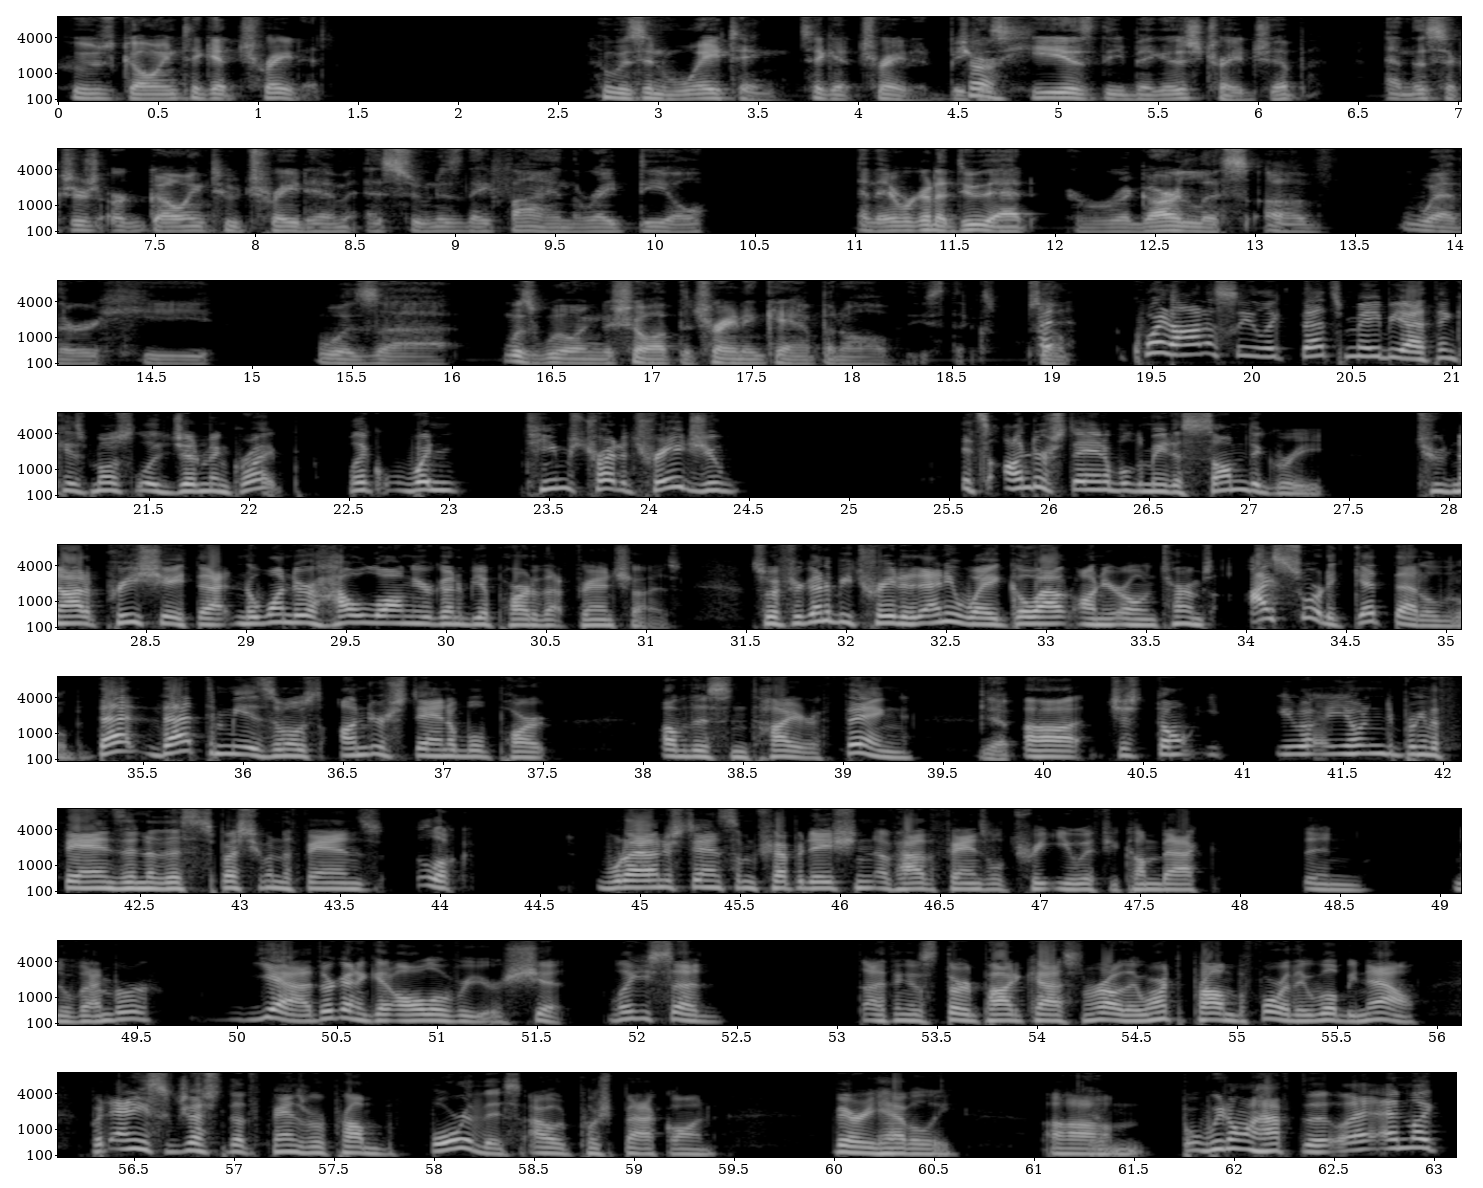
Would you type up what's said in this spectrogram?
who's going to get traded. Who is in waiting to get traded because he is the biggest trade chip and the Sixers are going to trade him as soon as they find the right deal. And they were going to do that regardless of whether he was uh was willing to show up to training camp and all of these things. So quite honestly, like that's maybe I think his most legitimate gripe. Like when teams try to trade you, it's understandable to me to some degree to not appreciate that and to wonder how long you're going to be a part of that franchise. So if you're going to be traded anyway, go out on your own terms. I sort of get that a little bit. That that to me is the most understandable part of this entire thing. Yep. Uh, just don't you don't you don't need to bring the fans into this, especially when the fans look. Would I understand some trepidation of how the fans will treat you if you come back in November? Yeah, they're going to get all over your shit. Like you said, I think it's third podcast in a row. They weren't the problem before; they will be now. But any suggestion that the fans were a problem before this, I would push back on very heavily. Um, But we don't have to. And like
